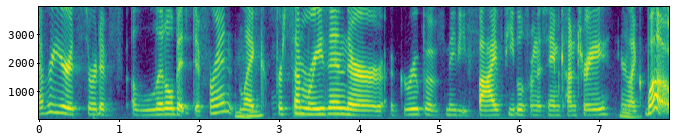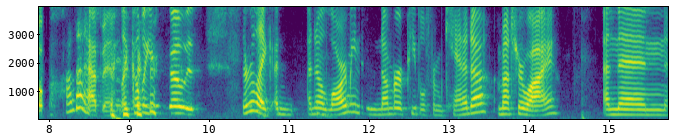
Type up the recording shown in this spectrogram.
every year it's sort of a little bit different. Mm-hmm. Like for some reason, there are a group of maybe five people from the same country. You're yeah. like, whoa, how did that happen? Like a couple years ago, is there were like an, an alarming number of people from Canada. I'm not sure why. And then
